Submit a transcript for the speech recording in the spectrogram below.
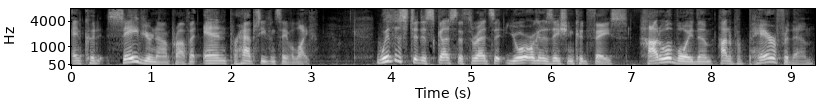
and could save your nonprofit and perhaps even save a life. With us to discuss the threats that your organization could face, how to avoid them, how to prepare for them,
